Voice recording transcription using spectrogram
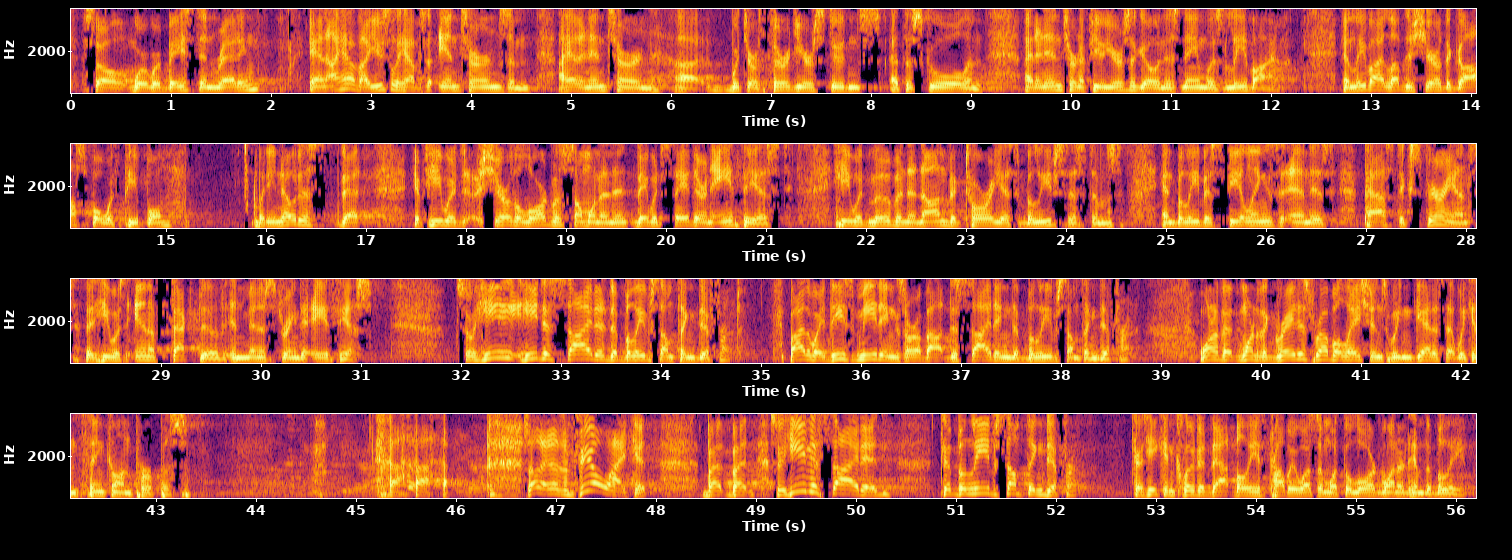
so we're, we're based in Redding. And I have, I usually have interns, and I had an intern, uh, which are third year students at the school, and I had an intern a few years ago, and his name was Levi. And Levi loved to share the gospel with people. But he noticed that if he would share the Lord with someone and they would say they're an atheist, he would move into non victorious belief systems and believe his feelings and his past experience that he was ineffective in ministering to atheists. So he, he decided to believe something different. By the way, these meetings are about deciding to believe something different. One of the, one of the greatest revelations we can get is that we can think on purpose. so that doesn't feel like it, but, but so he decided to believe something different because he concluded that belief probably wasn't what the Lord wanted him to believe.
